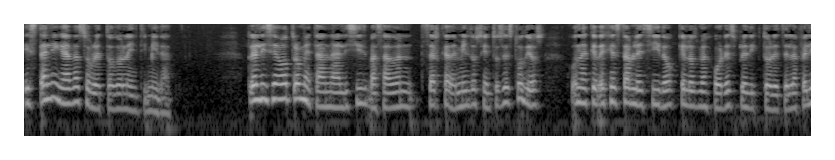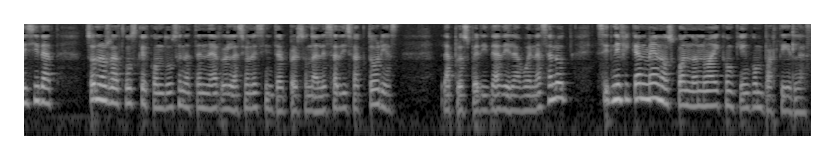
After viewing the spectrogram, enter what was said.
está ligada sobre todo a la intimidad. realicé otro metaanálisis basado en cerca de 1200 estudios con el que dejé establecido que los mejores predictores de la felicidad son los rasgos que conducen a tener relaciones interpersonales satisfactorias. La prosperidad y la buena salud significan menos cuando no hay con quien compartirlas.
